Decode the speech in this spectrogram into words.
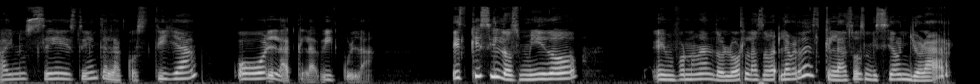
ay, no sé, estoy entre la costilla o la clavícula. Es que si los mido en forma del dolor, las, la verdad es que las dos me hicieron llorar.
